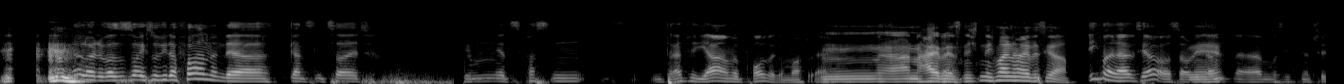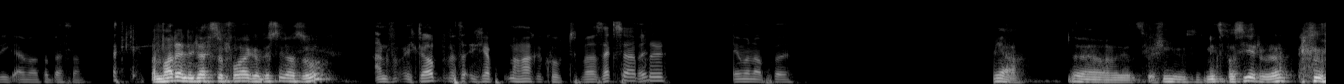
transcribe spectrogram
Ja, Leute, was ist euch so widerfahren in der ganzen Zeit? Wir haben jetzt fast ein ein Dreivierteljahr haben wir Pause gemacht. Ey. Mm, ja, ein halbes, nicht, nicht mal ein halbes Jahr. Nicht mal ein halbes Jahr, oh, sorry. Nee. Dann äh, muss ich natürlich einmal verbessern. Wann war denn die letzte Folge? Wisst ihr das so? Anf ich glaube, ich habe noch nachgeguckt. War das 6. April? Immer in April. Ja. Äh, dazwischen ist nichts passiert, oder?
